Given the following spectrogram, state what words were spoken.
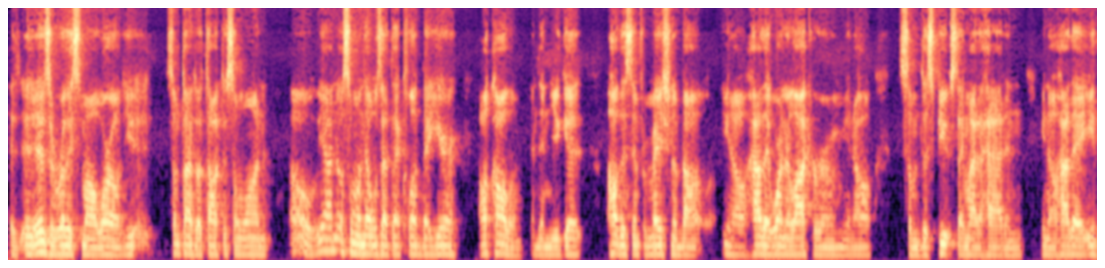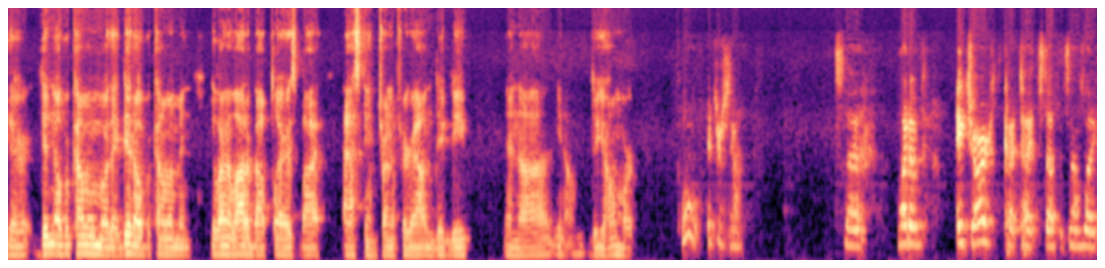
it, it is a really small world. You sometimes I'll talk to someone. Oh yeah, I know someone that was at that club that year I'll call them, and then you get all this information about you know how they were in the locker room, you know, some disputes they might have had, and you know how they either didn't overcome them or they did overcome them, and you learn a lot about players by asking, trying to figure out and dig deep, and uh, you know do your homework. Cool, interesting. It's a lot of HR type stuff. It sounds like.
